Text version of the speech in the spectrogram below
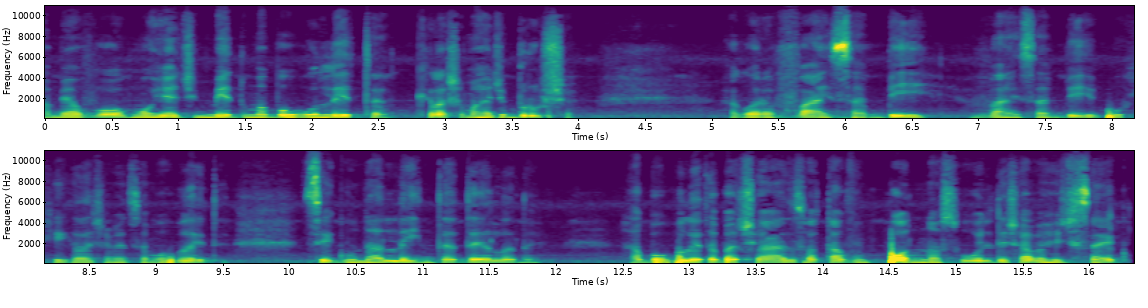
a minha avó morria de medo de uma borboleta, que ela chamava de bruxa. Agora vai saber, vai saber por que ela tinha medo dessa borboleta. Segundo a lenda dela, né? A borboleta batia asa, soltava um pó no nosso olho e deixava a gente cego.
